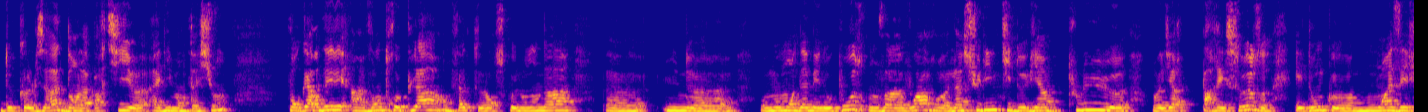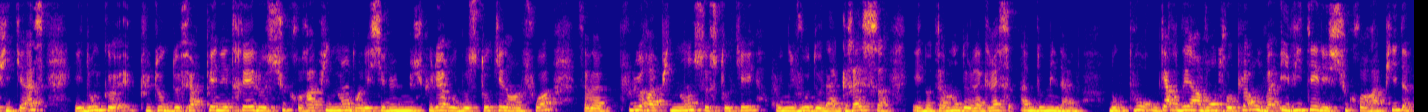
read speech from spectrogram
de colza dans la partie euh, alimentation pour garder un ventre plat, en fait, lorsque l'on a euh, une, euh, au moment de la ménopause, on va avoir euh, l'insuline qui devient plus, on va dire, paresseuse et donc moins efficace. Et donc, plutôt que de faire pénétrer le sucre rapidement dans les cellules musculaires ou de le stocker dans le foie, ça va plus rapidement se stocker au niveau de la graisse et notamment de la graisse abdominale. Donc, pour garder un ventre plat, on va éviter les sucres rapides,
